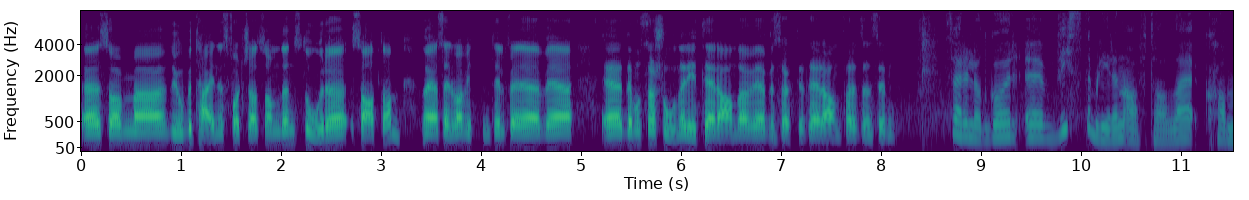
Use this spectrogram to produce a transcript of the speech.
eh, som eh, jo betegnes fortsatt som den store Satan, når jeg selv var vitne til ved eh, demonstrasjoner i Teheran da vi besøkte Teheran for en stund siden. Sverre Loddgaard, hvis det blir en avtale, kan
